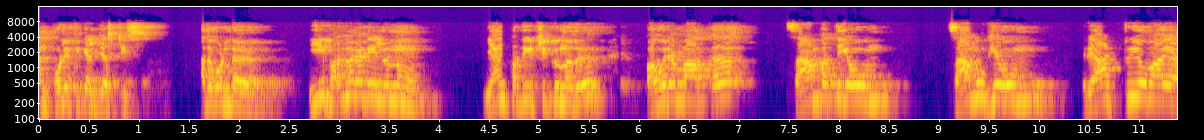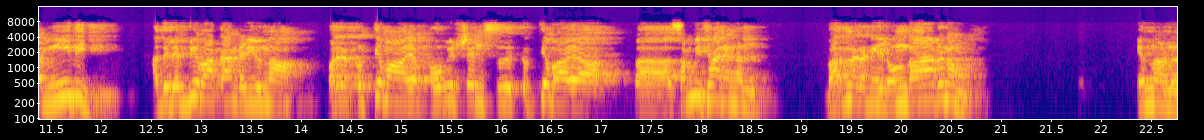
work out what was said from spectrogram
and political justice അതുകൊണ്ട് ഈ ഭരണഘടനയിൽ നിന്നും ഞാൻ പ്രതീക്ഷിക്കുന്നത് പൗരന്മാർക്ക് സാമ്പത്തികവും സാമൂഹ്യവും രാഷ്ട്രീയവുമായ നീതി അത് ലഭ്യമാക്കാൻ കഴിയുന്ന വളരെ കൃത്യമായ പ്രൊവിഷൻസ് കൃത്യമായ സംവിധാനങ്ങൾ ഭരണഘടനയിൽ ഉണ്ടാകണം എന്നാണ്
